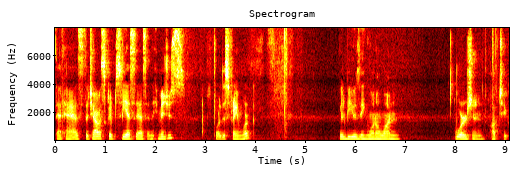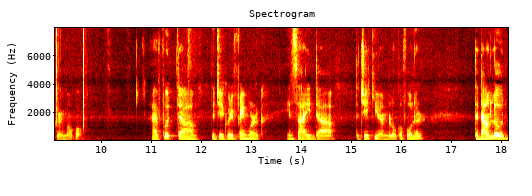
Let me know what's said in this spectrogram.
that has the JavaScript, CSS, and images for this framework. We'll be using 101 version of jQuery mobile. I've put um, the jQuery framework inside uh, the JQM local folder. The download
